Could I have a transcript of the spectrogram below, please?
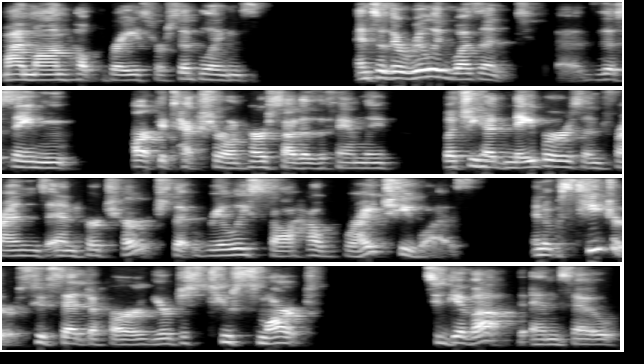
my mom helped raise her siblings. And so there really wasn't uh, the same architecture on her side of the family, but she had neighbors and friends and her church that really saw how bright she was. And it was teachers who said to her, You're just too smart to give up. And so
